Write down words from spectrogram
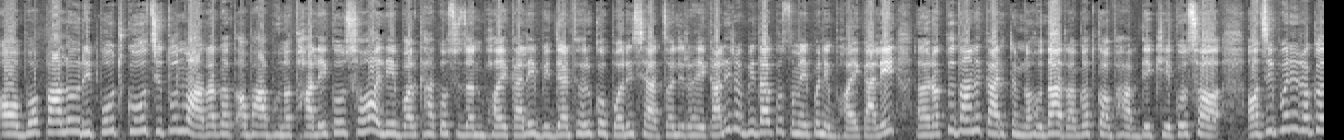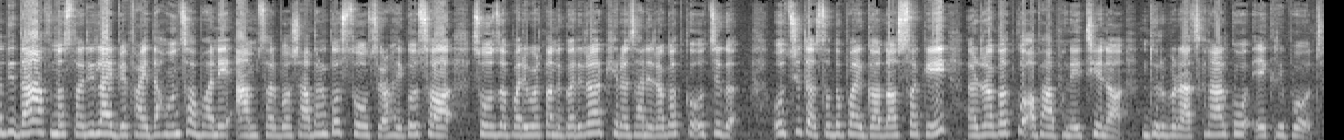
अब पालो रिपोर्टको चितवनमा रगत अभाव हुन थालेको छ। अहिले बर्खाको सिजन भएकाले विद्यार्थीहरूको परीक्षा चलिरहेकाले र विदाको समय पनि भएकाले रक्तदान कार्यक्रम नहुँदा रगतको अभाव देखिएको छ। अझै पनि रगत दिँदा आफ्नो शरीरलाई बेफाइदा हुन्छ भने आम सर्वसाधारणको सोच रहेको छ। सोच परिवर्तन गरेर खेर जाने रगतको उचित सदुपयोग गर्न सके रगतको अभाव हुने थिएन। ध्रुवराज खनालको एक रिपोर्ट।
